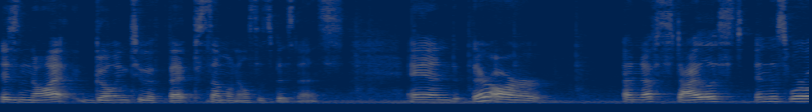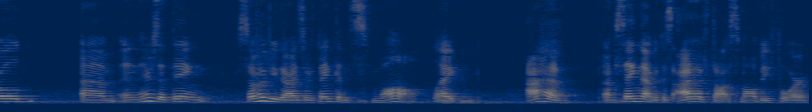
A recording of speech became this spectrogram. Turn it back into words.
is not going to affect someone else's business. And there are enough stylists in this world. Um, and here's the thing some of you guys are thinking small. Like, I have, I'm saying that because I have thought small before.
